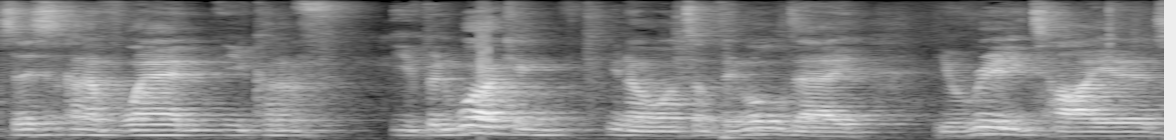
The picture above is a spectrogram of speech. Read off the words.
So this is kind of when you kind of you've been working, you know, on something all day. You're really tired.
